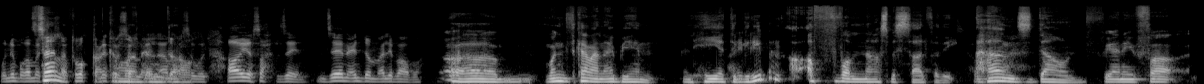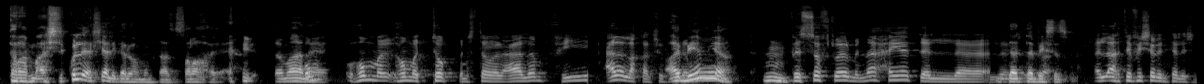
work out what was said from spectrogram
ونبغى زين. أتوقع كمان ما سوت. آه يا صح زين. زين عندهم علي بابا آه وأنا نتكلم عن IBM اللي هي تقريبا أفضل ناس بالسالفة ذي. Hands down يعني ف ترى كل الأشياء اللي قالوها ممتازة صراحة يعني امانه هم يعني. هم هم ال top مستوى العالم في على الأقل شوف IBM. في ال software من ناحية databases ال artificial intelligence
